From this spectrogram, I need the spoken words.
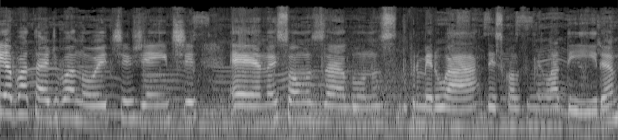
dia, boa tarde, boa noite, gente. É, nós somos alunos do primeiro A da Escola Firmino Ladeira.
